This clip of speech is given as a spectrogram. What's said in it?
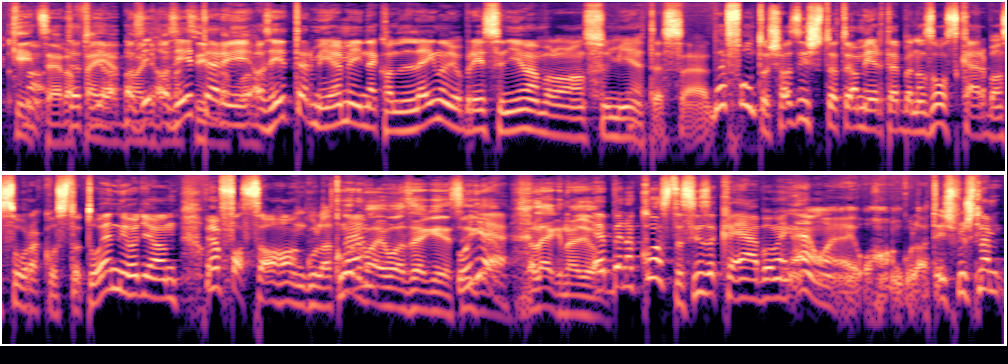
kétszer na, a fejedben. Az, az, éttermi, az éttermi élménynek a legnagyobb része nyilvánvalóan az, hogy miért teszel. De fontos az is, tehát amiért ebben az Oscarban szórakoztató enni, hogy olyan, olyan fasz a hangulat. Kurva nem? jó az egész, Ugye? igen. A legnagyobb. Ebben a Costa Szizakajában meg nem olyan jó hangulat. És most nem,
